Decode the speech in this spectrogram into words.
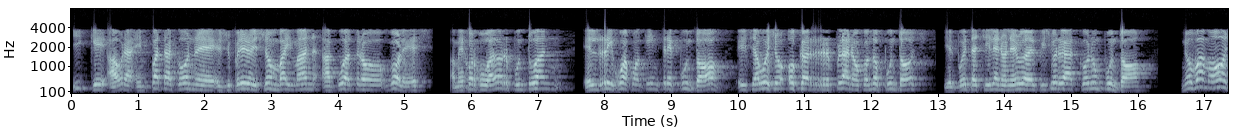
y que ahora empata con eh, el superhéroe John Bayman a cuatro goles. A mejor jugador puntúan el Rey Juan Joaquín tres puntos, el sabueso Oscar Plano con dos puntos y el poeta chileno Neruda del Pisuerga con un punto. Nos vamos,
